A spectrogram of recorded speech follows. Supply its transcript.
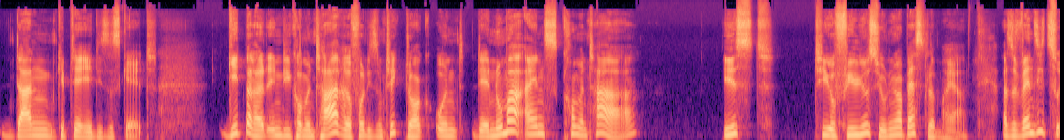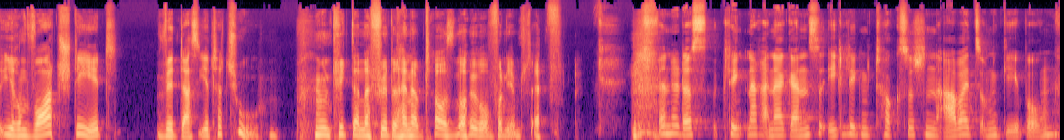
dann gibt er ihr dieses Geld. Geht man halt in die Kommentare von diesem TikTok und der Nummer 1 Kommentar ist Theophilius Junior Bestelmeier. Also wenn sie zu ihrem Wort steht, wird das ihr Tattoo und kriegt dann dafür dreieinhalbtausend Euro von ihrem Chef. Ich finde, das klingt nach einer ganz ekligen, toxischen Arbeitsumgebung.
